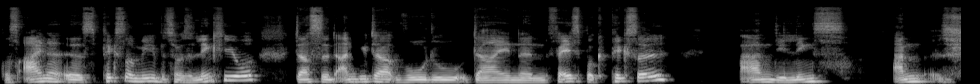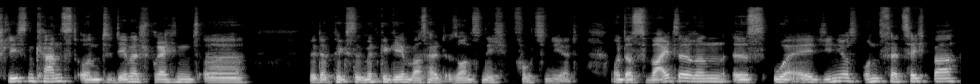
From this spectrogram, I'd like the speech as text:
Das eine ist PixelMe bzw. Linkhio. Das sind Anbieter, wo du deinen Facebook Pixel an die Links anschließen kannst und dementsprechend äh, wird der Pixel mitgegeben, was halt sonst nicht funktioniert. Und das Weiteren ist URL Genius unverzichtbar,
